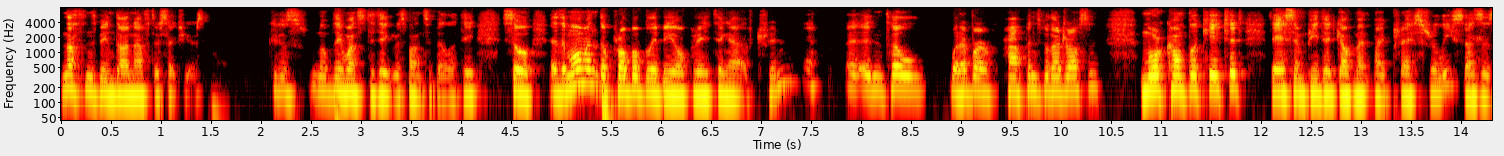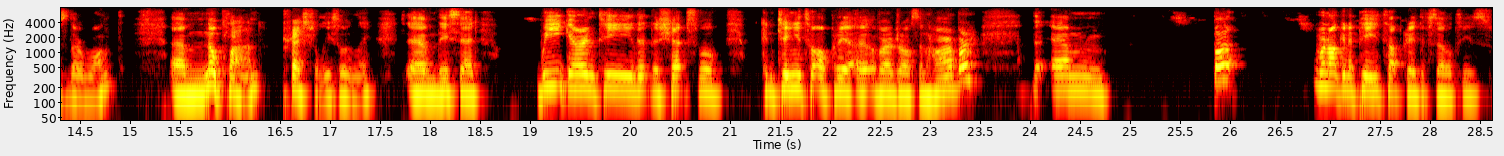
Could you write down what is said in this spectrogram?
nothing's been done after six years because nobody wants to take responsibility. So at the moment, they'll probably be operating out of uh, until whatever happens with Ardrossan. More complicated, the SNP did government by press release, as is their wont. Um, no plan, press release only. Um, they said, we guarantee that the ships will continue to operate out of Ardrossan Harbour. Um, but we're not going to pay to upgrade the facilities.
